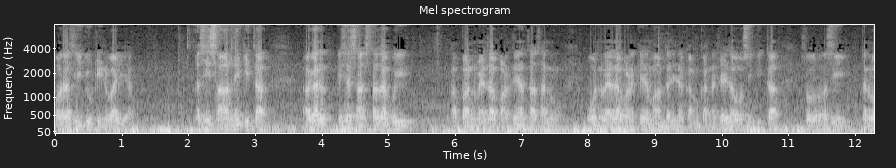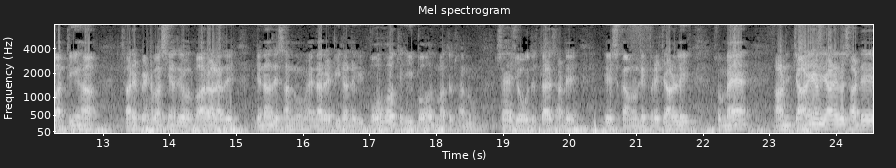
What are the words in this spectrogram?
ਔਰ ਅਸੀਂ ਡਿਊਟੀ ਨਿਭਾਈ ਆ। ਅਸੀਂ ਸਾਨ ਨਹੀਂ ਕੀਤਾ। ਅਗਰ ਕਿਸੇ ਸੰਸਥਾ ਦਾ ਕੋਈ ਆਪਾਂ ਨੁਮਾਇੰਦਾ ਬਣਦੇ ਆ ਤਾਂ ਸਾਨੂੰ ਉਹ ਨੁਮਾਇੰਦਾ ਬਣ ਕੇ ਇਮਾਨਦਾਰੀ ਨਾਲ ਕੰਮ ਕਰਨਾ ਚਾਹੀਦਾ। ਉਹ ਅਸੀਂ ਕੀਤਾ। ਸੋ ਅਸੀਂ ਧੰਨਵਾਦੀ ਹਾਂ। ਸਾਰੇ ਪਿੰਡ ਵਾਸੀਆਂ ਦੇ ਔਰ ਬਾਹਰ ਵਾਲਿਆਂ ਦੇ, ਜਿਨ੍ਹਾਂ ਦੇ ਸਾਨੂੰ ਐਨਆਰਆਈ ਵੀਰਾਂ ਨੇ ਵੀ ਬਹੁਤ ਹੀ, ਬਹੁਤ ਮਦਦ ਸਾਨੂੰ ਸਹਿਯੋਗ ਦਿੱਤਾ ਹੈ ਸਾਡੇ ਇਸ ਕੰਮ ਨੂੰ ਨਿਪਰੇ ਚਾੜਨ ਲਈ। ਸੋ ਮੈਂ ਅਣ, ਜਾਣੇ ਅਣਜਾਣੇ ਵੀ ਸਾਡੇ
